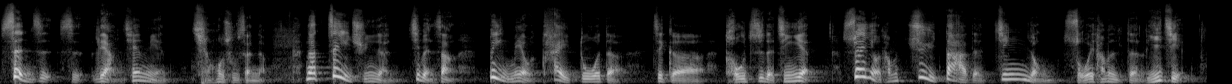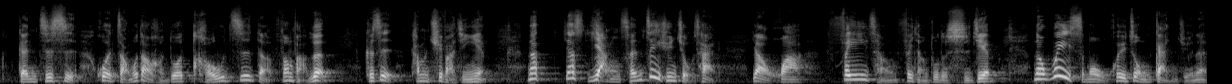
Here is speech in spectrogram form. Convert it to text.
甚至是两千年前后出生的。那这一群人基本上并没有太多的这个投资的经验，虽然有他们巨大的金融所谓他们的理解跟知识，或掌握到很多投资的方法论，可是他们缺乏经验。那要是养成这群韭菜，要花。非常非常多的时间，那为什么我会这种感觉呢？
